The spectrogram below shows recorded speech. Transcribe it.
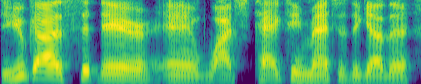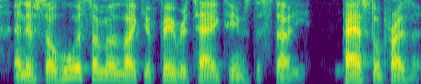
do you guys sit there and watch tag team matches together? And if so, who are some of like your favorite tag teams to study, past or present?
